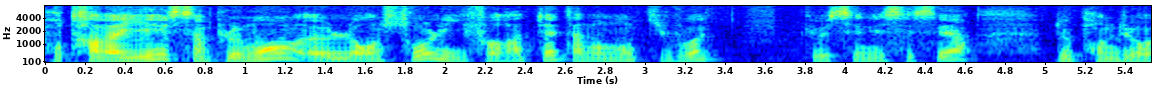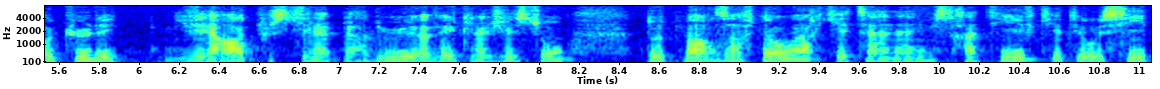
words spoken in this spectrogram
pour travailler simplement, euh, Laurent Stroll, il faudra peut-être un moment qu'il voit que c'est nécessaire de prendre du recul et il verra tout ce qu'il a perdu avec la gestion d'Otmar Zafnauer, qui était un administratif, qui était aussi,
